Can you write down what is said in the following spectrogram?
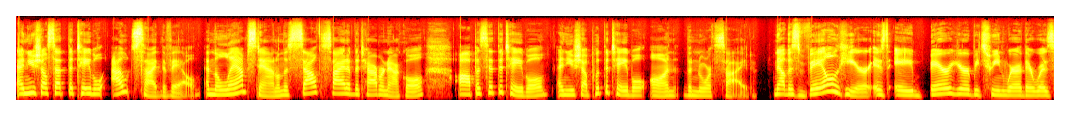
And you shall set the table outside the veil and the lampstand on the south side of the tabernacle opposite the table, and you shall put the table on the north side. Now, this veil here is a barrier between where there was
